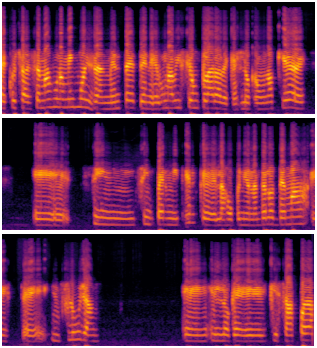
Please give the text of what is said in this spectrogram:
Escucharse más uno mismo y realmente tener una visión clara de qué es lo que uno quiere, eh, sin, sin permitir que las opiniones de los demás este, influyan en, en lo que quizás pueda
